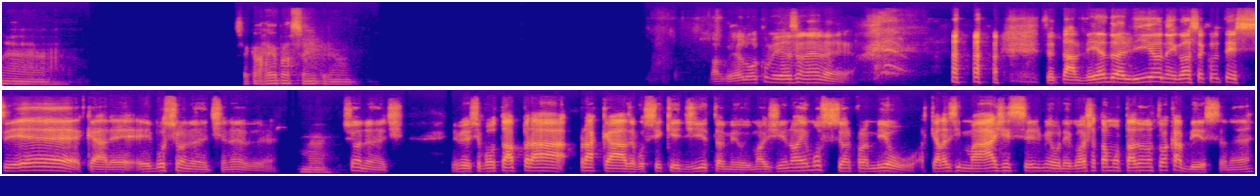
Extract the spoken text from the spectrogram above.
É, você carrega sempre, né? O bagulho é louco mesmo, né, velho? Você tá vendo ali o negócio acontecer, cara, é, é emocionante, né, velho? É. Emocionante. Você voltar para casa, você que edita, meu, imagina a emoção. Fala, meu, aquelas imagens, meu, o negócio já tá montado na tua cabeça, né?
